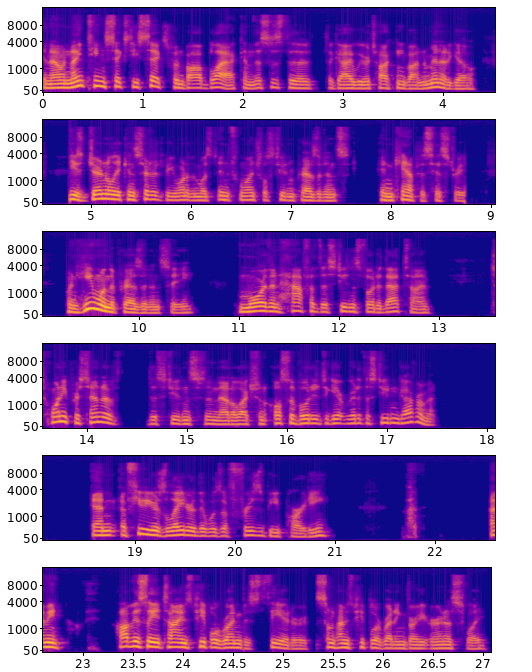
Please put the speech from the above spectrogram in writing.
And now in 1966, when Bob Black, and this is the, the guy we were talking about a minute ago, he's generally considered to be one of the most influential student presidents in campus history. When he won the presidency, more than half of the students voted that time. 20% of the students in that election also voted to get rid of the student government. And a few years later, there was a frisbee party. I mean, obviously, at times people run this theater. Sometimes people are running very earnestly.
